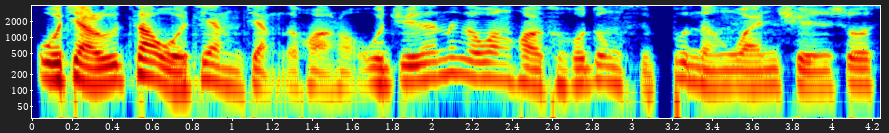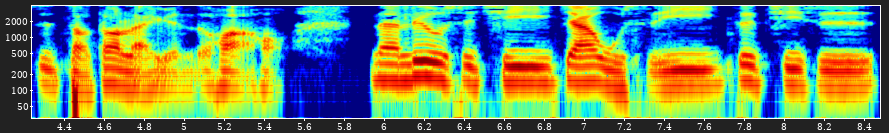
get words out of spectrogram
我假如照我这样讲的话哈，我觉得那个万华活动史不能完全说是找到来源的话哈，那六十七加五十一，这其实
